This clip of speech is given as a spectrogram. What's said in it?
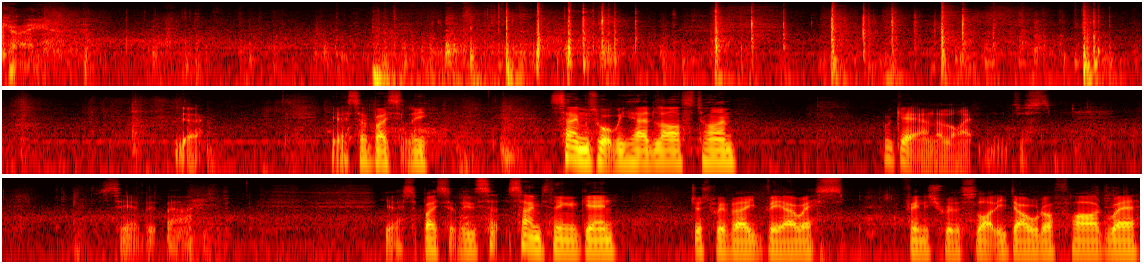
Okay. Yeah. Yeah, so basically, same as what we had last time. We'll get on the light and just see it a bit better. Yeah, so basically the same thing again, just with a VOS finish with a slightly dulled off hardware.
